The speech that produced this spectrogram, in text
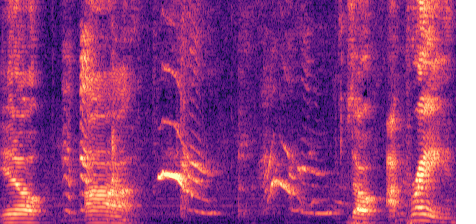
You know, uh, so I pray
